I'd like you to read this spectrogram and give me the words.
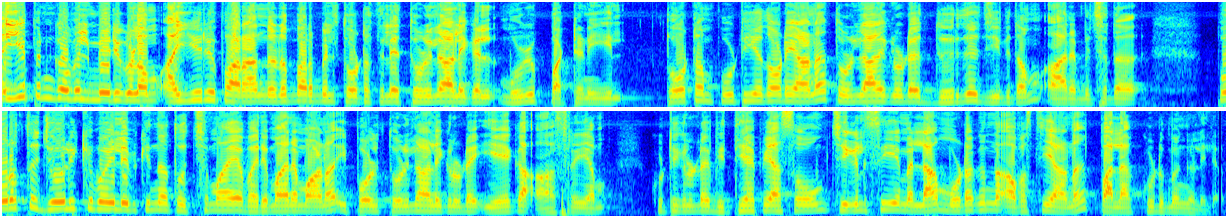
അയ്യപ്പൻകോവിൽ മേരുകുളം അയ്യരുപാറ നെടുമ്പറമ്പിൽ തോട്ടത്തിലെ തൊഴിലാളികൾ മുഴുപട്ടിണിയിൽ തോട്ടം പൂട്ടിയതോടെയാണ് തൊഴിലാളികളുടെ ദുരിത ജീവിതം ആരംഭിച്ചത്. പുറത്ത് ജോലിക്ക് പോയി ലഭിക്കുന്ന തുച്ഛമായ വരുമാനമാണ് ഇപ്പോൾ തൊഴിലാളികളുടെ ഏക ആശ്രയം. കുട്ടികളുടെ വിദ്യാഭ്യാസവും ചികിത്സയുമെല്ലാം മുടങ്ങുന്ന അവസ്ഥയാണ് പല കുടുംബങ്ങളിലും.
